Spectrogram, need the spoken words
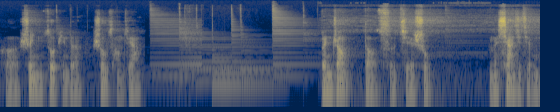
和摄影作品的收藏家。本章到此结束。我们下期节目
